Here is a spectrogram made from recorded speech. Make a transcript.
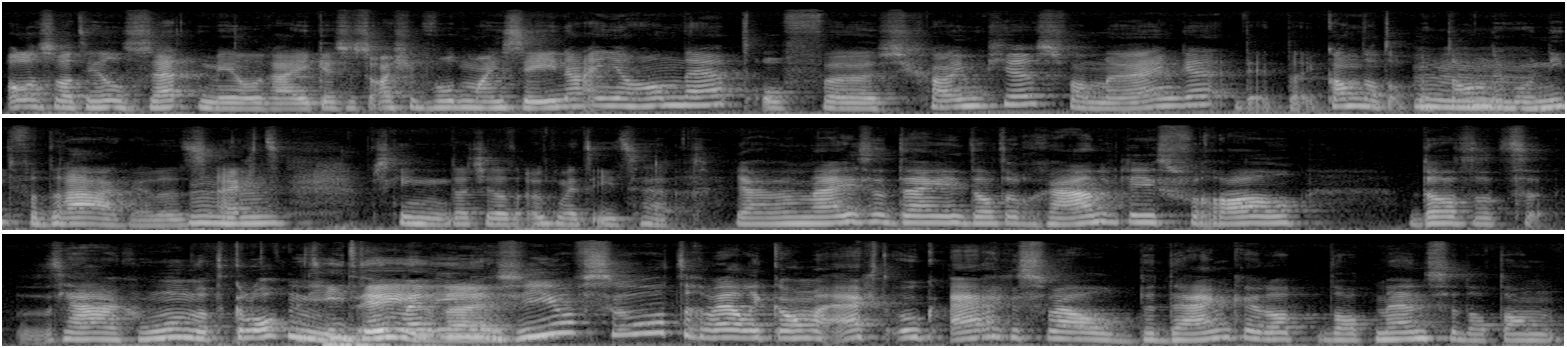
alles wat heel zetmeelrijk is. Dus als je bijvoorbeeld maïzena in je handen hebt of eh, schuimpjes van merengue, ik kan dat op mijn Mm. tanden gewoon niet verdragen. Dat is echt, misschien dat je dat ook met iets hebt. Ja, bij mij is het denk ik dat orgaanvlees vooral dat het, ja, gewoon, dat klopt Het niet. idee mijn energie of zo. Terwijl ik kan me echt ook ergens wel bedenken dat, dat mensen dat dan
